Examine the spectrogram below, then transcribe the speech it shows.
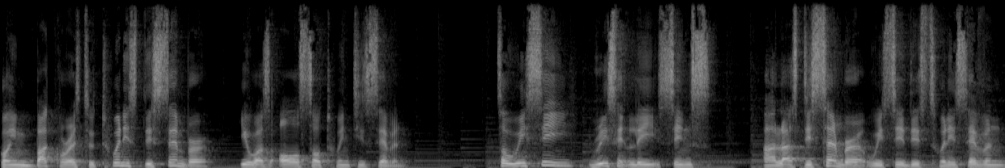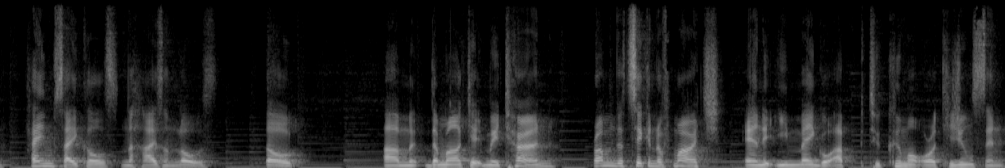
going backwards to 20th December, it was also 27. So we see recently since uh, last December, we see these 27 time cycles the highs and lows. So um, the market may turn from the 2nd of March and it may go up to Kumo or Kijun Sen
